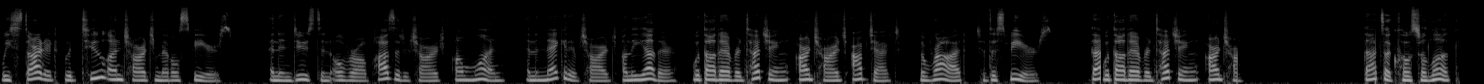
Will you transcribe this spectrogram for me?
We started with two uncharged metal spheres, and induced an overall positive charge on one and a negative charge on the other without ever touching our charged object, the rod, to the spheres. That without ever touching our charge. That's a closer look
